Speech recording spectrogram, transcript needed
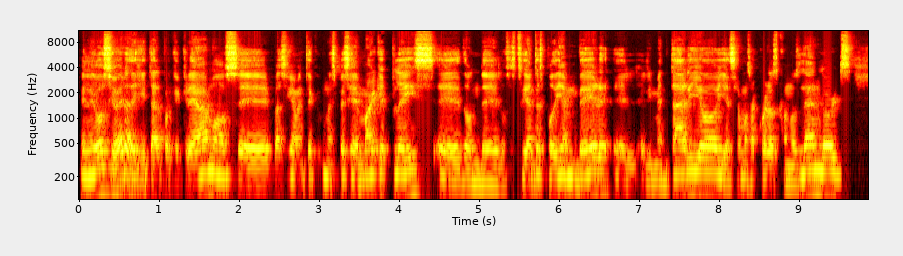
el negocio era digital porque creamos eh, básicamente una especie de marketplace eh, donde los estudiantes podían ver el, inventario y hacíamos acuerdos con los landlords.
